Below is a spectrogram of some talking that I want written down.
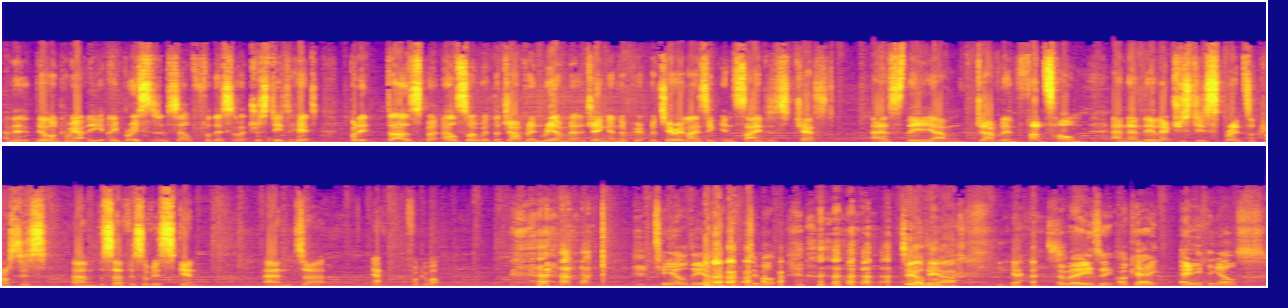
and then the other one coming out, and he, and he braces himself for this electricity to hit, but it does, but also with the javelin re-emerging and materializing inside his chest. As the um, javelin thuds home, and then the electricity spreads across his um, the surface of his skin, and uh, yeah, fuck him up. TLDR fucked him up. TLDR. yes. Amazing. Okay. Anything else?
